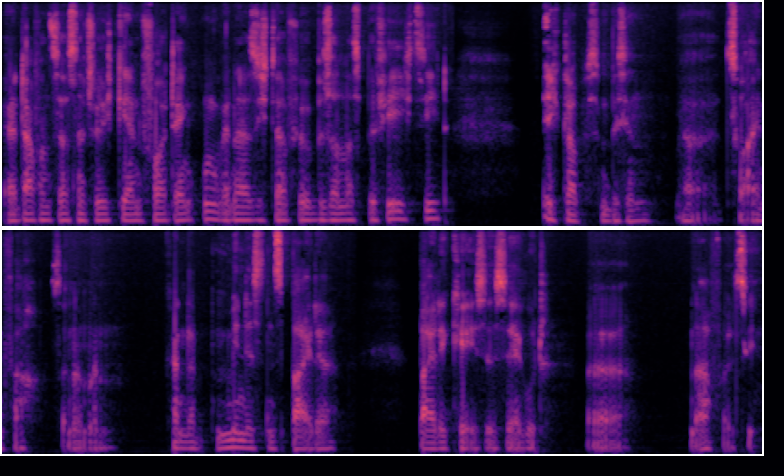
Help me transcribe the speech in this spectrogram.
Äh, er darf uns das natürlich gern vordenken, wenn er sich dafür besonders befähigt sieht. Ich glaube, es ist ein bisschen äh, zu einfach, sondern man kann da mindestens beide, beide Cases sehr gut äh, nachvollziehen.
